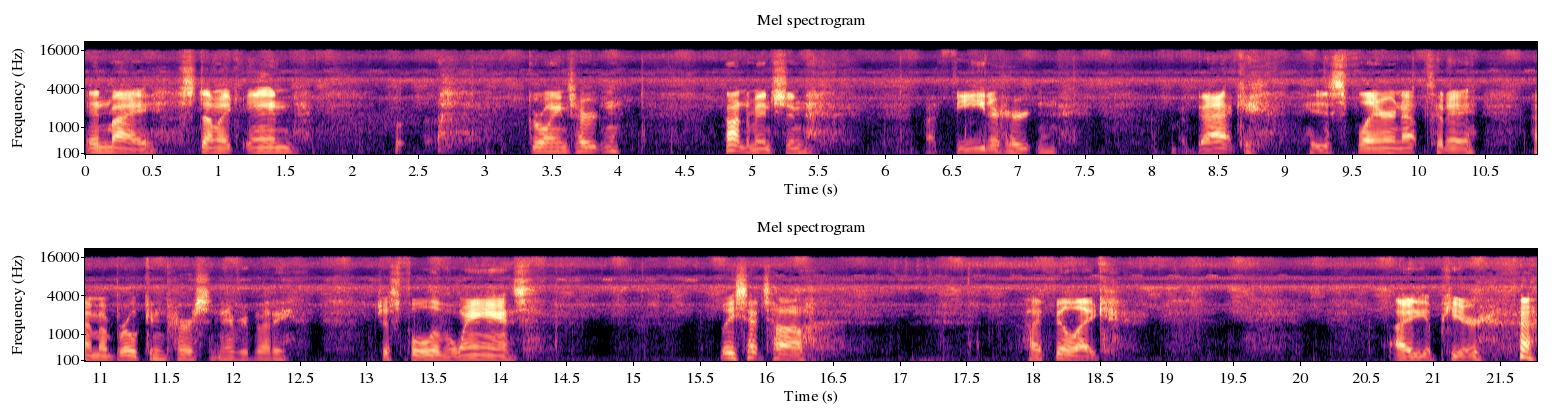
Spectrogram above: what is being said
in my stomach and groin's hurting. Not to mention, my feet are hurting. My back is flaring up today. I'm a broken person, everybody. Just full of wans. At least that's how I feel like I appear.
